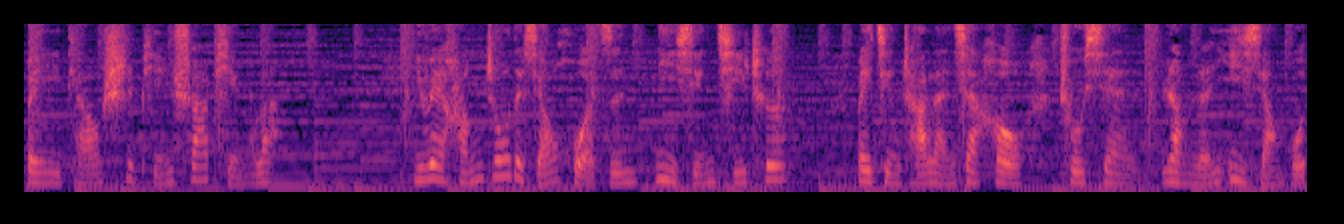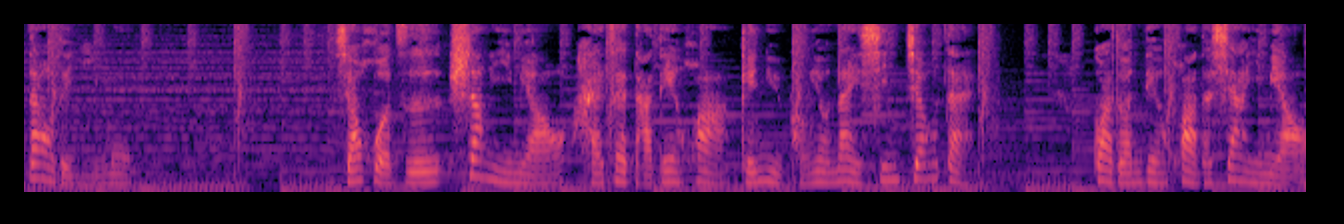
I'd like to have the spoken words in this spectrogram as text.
被一条视频刷屏了，一位杭州的小伙子逆行骑车，被警察拦下后，出现让人意想不到的一幕。小伙子上一秒还在打电话给女朋友耐心交代，挂断电话的下一秒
